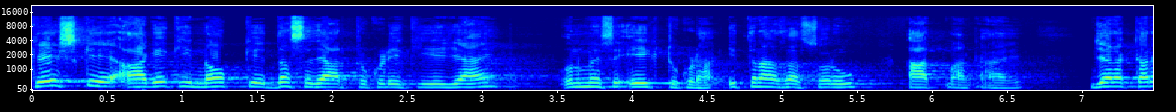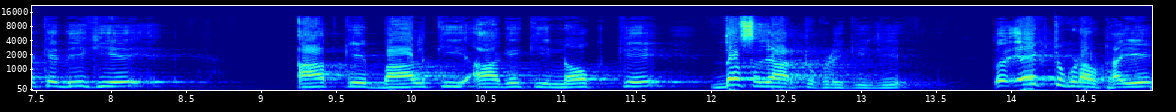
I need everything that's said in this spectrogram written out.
केश के आगे की नोक के दस हज़ार टुकड़े किए जाएँ, उनमें से एक टुकड़ा इतना सा स्वरूप आत्मा का है। जरा करके देखिए, आपके बाल की आगे की नोक के दस हज़ार टुकड़े कीजिए। तो एक टुकड़ा उठाइए,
